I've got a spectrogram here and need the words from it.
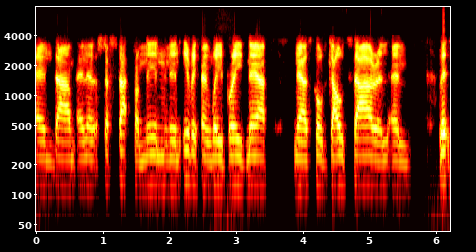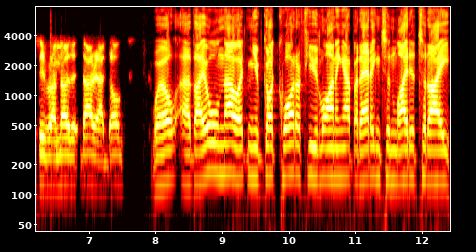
and um, and then it's just stuck from then. And then everything we breed now now it's called Gold Star, and, and lets everyone know that they're our dogs. Well, uh, they all know it, and you've got quite a few lining up at Addington later today.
